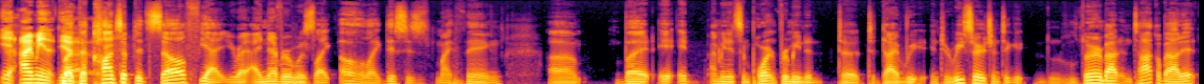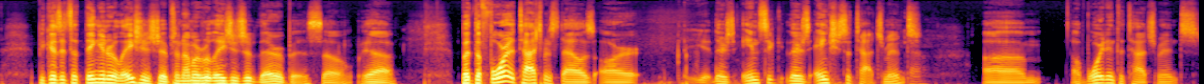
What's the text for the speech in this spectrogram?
yeah, I mean, yeah. But the concept itself, yeah, you're right. I never was like, oh, like this is my thing. Um, but it, it, I mean, it's important for me to to, to dive re- into research and to get, learn about it and talk about it because it's a thing in relationships, and I'm a relationship therapist. So yeah. But the four attachment styles are there's insec- there's anxious attachment, um, avoidant attachment,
